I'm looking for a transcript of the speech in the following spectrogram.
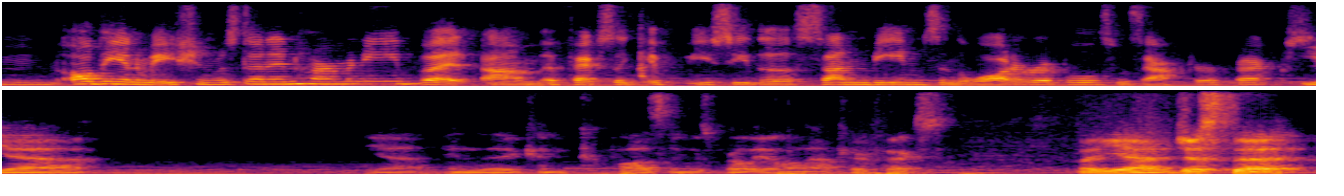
Mm, All the animation was done in Harmony, but um, effects like if you see the sunbeams and the water ripples was After Effects. Yeah. Yeah, and the compositing was probably all in After Effects. But yeah, just the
